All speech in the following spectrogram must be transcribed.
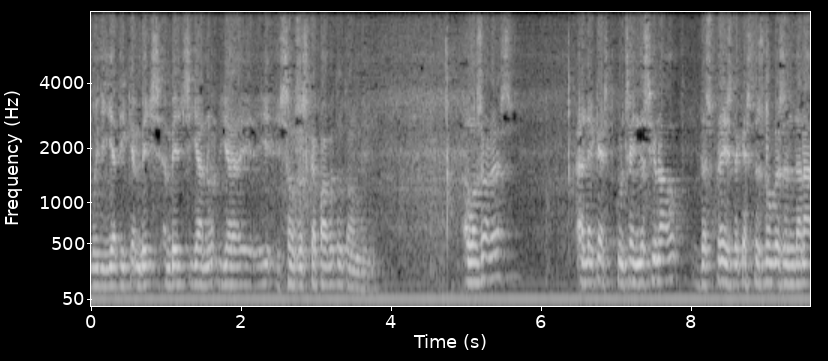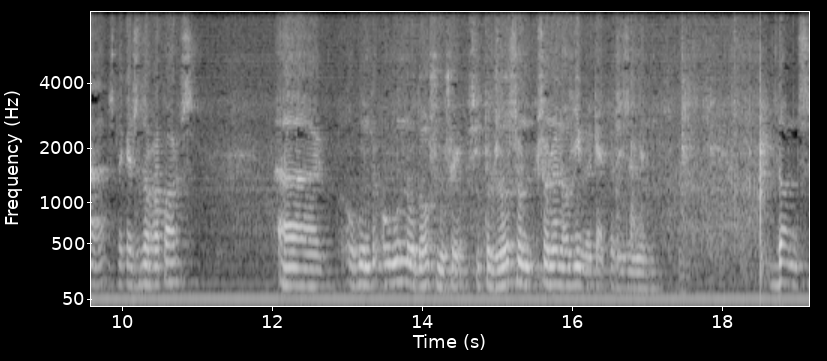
vull dir, ja dic, amb ells, amb ells ja, no, ja, se'ls escapava totalment. Aleshores, en aquest Consell Nacional, després d'aquestes dues endenades, d'aquests dos reports, eh, un, un o dos, no sé, si tots dos són, són en el llibre aquest, precisament. Doncs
